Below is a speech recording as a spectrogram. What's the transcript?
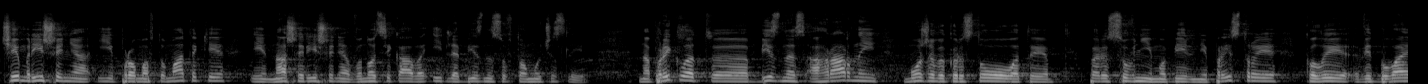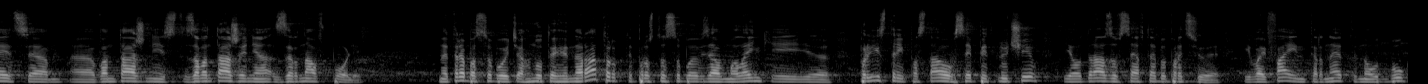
Чим рішення і промавтоматики, і наше рішення, воно цікаве і для бізнесу в тому числі. Наприклад, бізнес аграрний може використовувати пересувні мобільні пристрої, коли відбувається е, вантажність, завантаження зерна в полі. Не треба з собою тягнути генератор, ти просто з собою взяв маленький е, пристрій, поставив, все підключив, і одразу все в тебе працює. І Wi-Fi, інтернет, і ноутбук,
